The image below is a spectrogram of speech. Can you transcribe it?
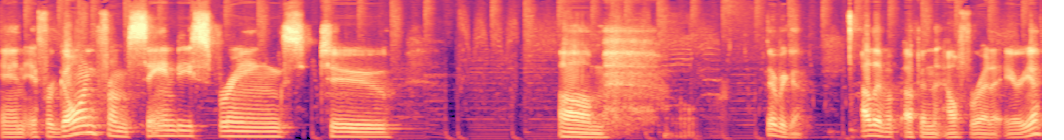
And if we're going from Sandy Springs to, um, there we go. I live up in the Alpharetta area.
